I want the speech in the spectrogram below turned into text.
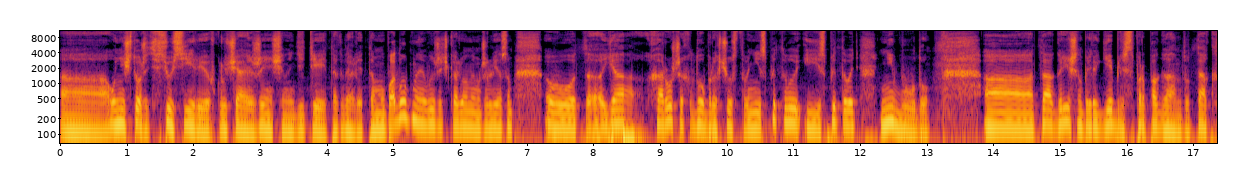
а, уничтожить всю Сирию, включая женщин, детей и так далее и тому подобное, выжечь каленым железом, вот, я хороших, добрых чувств не испытываю и испытывать не буду. А, так, Гришин, Геббельс, пропаганду. Так,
